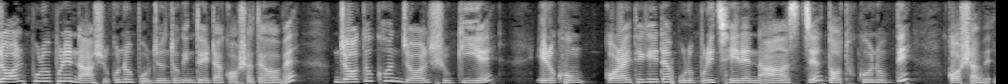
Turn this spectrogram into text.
জল পুরোপুরি না শুকনো পর্যন্ত কিন্তু এটা কষাতে হবে। যতক্ষণ জল শুকিয়ে এরকম কড়াই থেকে এটা পুরোপুরি ছেড়ে না আসছে, ততক্ষণ অবধি কষাবেন।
